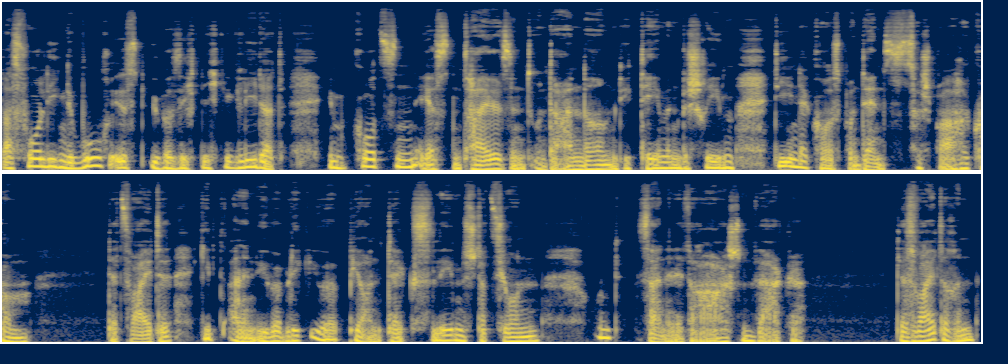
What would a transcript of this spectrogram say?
Das vorliegende Buch ist übersichtlich gegliedert. Im kurzen ersten Teil sind unter anderem die Themen beschrieben, die in der Korrespondenz zur Sprache kommen. Der zweite gibt einen Überblick über Piontecs Lebensstationen und seine literarischen Werke. Des Weiteren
